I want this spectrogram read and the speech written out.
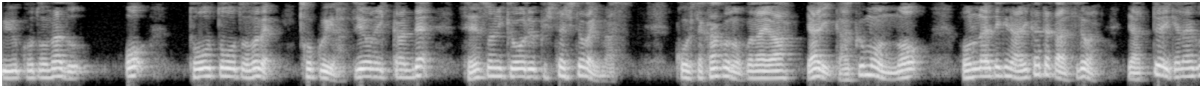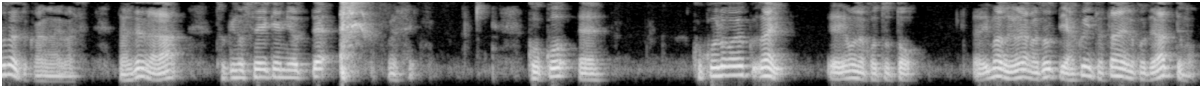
いうことなどを、とうとうと述べ、国威発揚の一環で戦争に協力した人がいます。こうした過去の行いは、やはり学問の本来的なあり方からすれば、やってはいけないことだと考えます。なぜなら、時の政権によって、ごめんなさい。ここ、えー心が良くない、えようなことと、今の世の中にとって役に立たないようなことであっても、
